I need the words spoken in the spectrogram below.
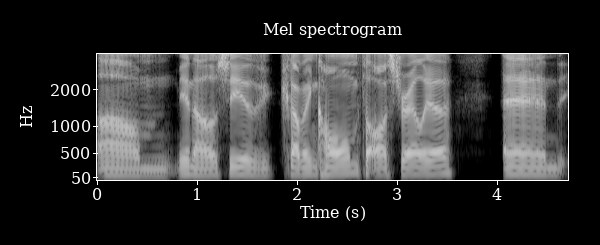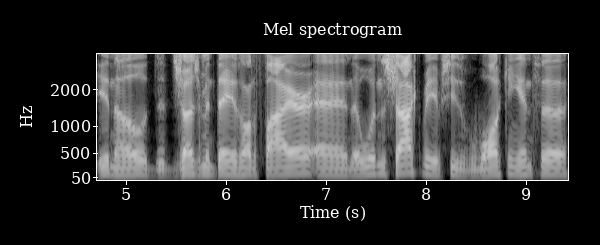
Um, you know, she is coming home to Australia, and you know the Judgment Day is on fire, and it wouldn't shock me if she's walking into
